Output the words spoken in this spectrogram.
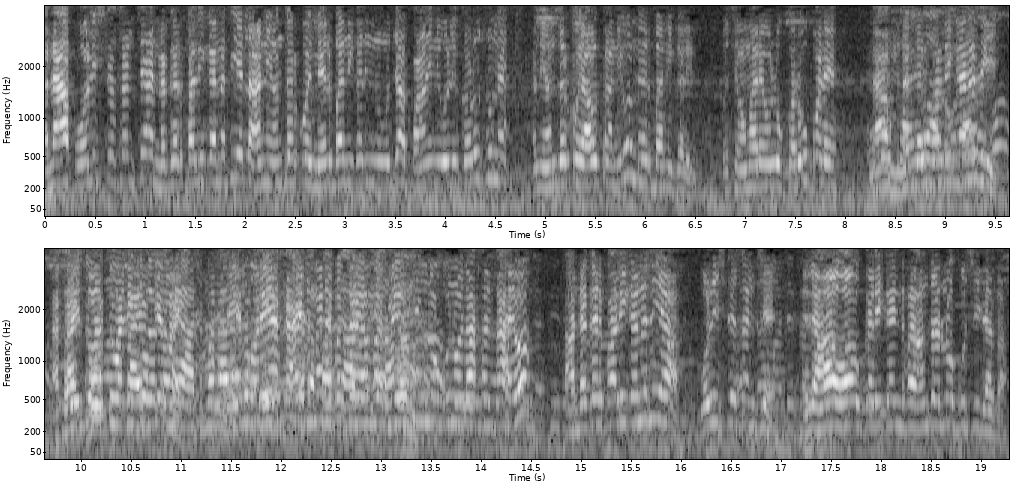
અને આ પોલીસ સ્ટેશન છે આ નગરપાલિકા નથી એટલે આની અંદર કોઈ મહેરબાની કરીને હું જા પાણીની ઓલી કરું છું ને આની અંદર કોઈ આવતા નહીં હોય મહેરબાની કરીને. પછી અમારે ઓલું કરવું પડે. ના નગરપાલિકા નથી. આ કાયદો લીધો કહેવાય. સાઈડમાં બધા ગુનો દાખલ થાય આ નગરપાલિકા નથી આ પોલીસ સ્ટેશન છે. એટલે હાવ હાવ કરી કરીને અંદર નો ઘૂસી જતા.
